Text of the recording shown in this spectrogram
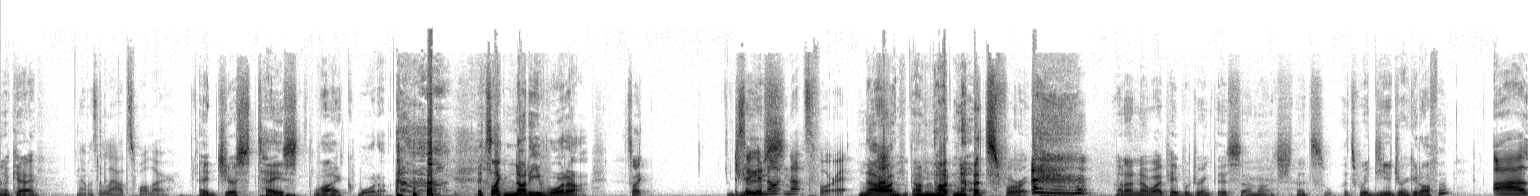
Okay. That was a loud swallow. It just tastes like water. it's like nutty water. Juice. So you're not nuts for it. No, I'm, I'm not nuts for it. I don't know why people drink this so much. That's that's weird. Do you drink it often? Uh,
